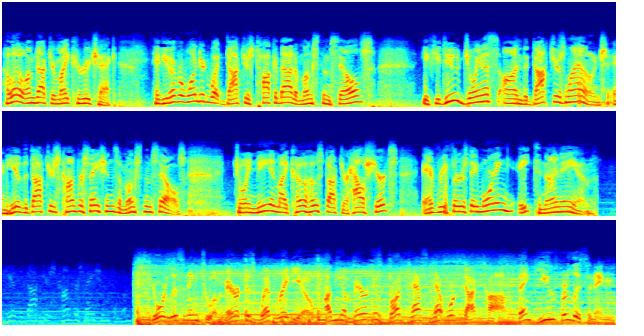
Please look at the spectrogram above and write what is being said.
Hello, I'm Dr. Mike Karuchak. Have you ever wondered what doctors talk about amongst themselves? If you do, join us on the Doctor's Lounge and hear the doctors' conversations amongst themselves. Join me and my co-host, Dr. Hal Schertz, every Thursday morning, 8 to 9 a.m. You're listening to America's Web Radio on the AmericasBroadcastNetwork.com. Thank you for listening.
